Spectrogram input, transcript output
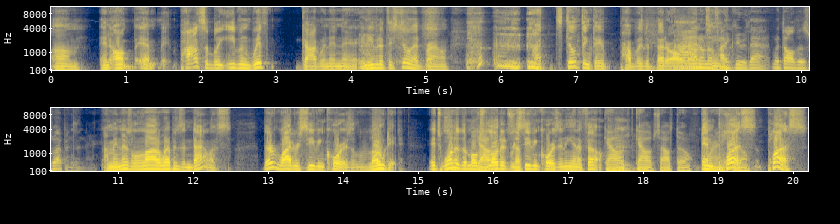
Um, and all, um, possibly even with Godwin in there, and even if they still had Brown, I still think they're probably the better all around I don't know team. if I agree with that with all those weapons in there. I mean, there's a lot of weapons in Dallas. Their wide receiving core is loaded. It's one So of the most Gallup- loaded so- receiving cores in the NFL. Gallup, Gallup's out though. and plus, ACL. plus,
